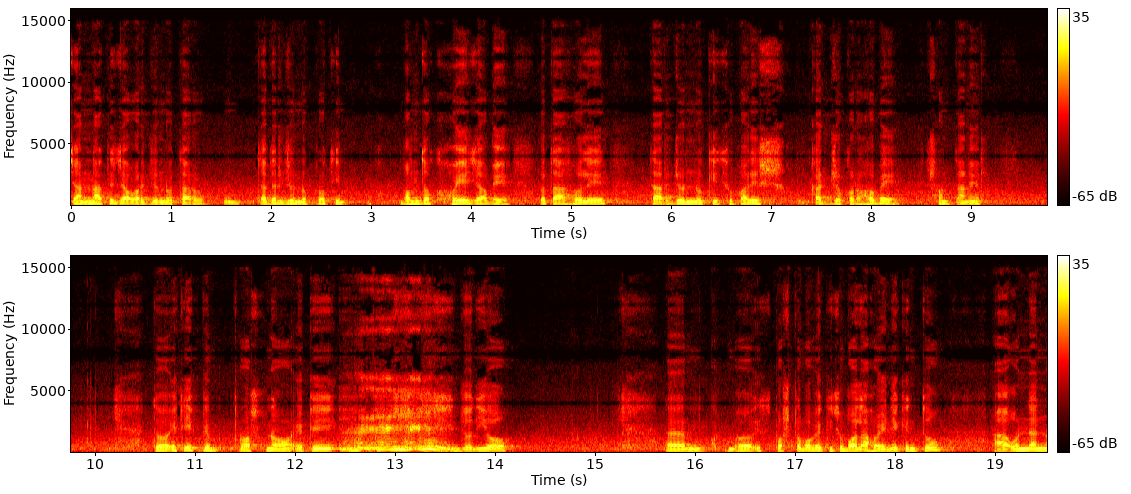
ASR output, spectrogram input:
জান্নাতে যাওয়ার জন্য তার, তাদের জন্য প্রতিবন্ধক হয়ে যাবে, তো তাহলে তার জন্য কি সুপারিশ কার্যকর হবে সন্তানের? তো এটি একটি প্রশ্ন, এটি যদিও স্পষ্টভাবে কিছু বলা হয়নি, কিন্তু অন্যান্য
